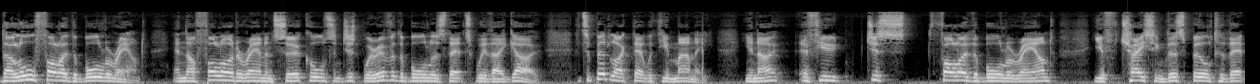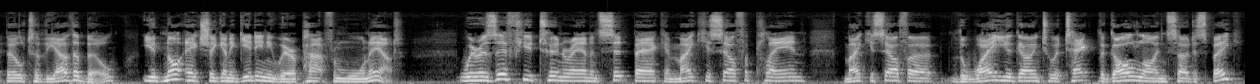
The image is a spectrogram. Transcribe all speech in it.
they'll all follow the ball around and they'll follow it around in circles and just wherever the ball is that's where they go it's a bit like that with your money you know if you just follow the ball around you're chasing this bill to that bill to the other bill, you're not actually going to get anywhere apart from worn out. Whereas if you turn around and sit back and make yourself a plan, make yourself a, the way you're going to attack the goal line, so to speak,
